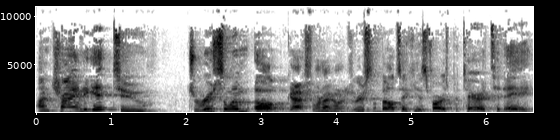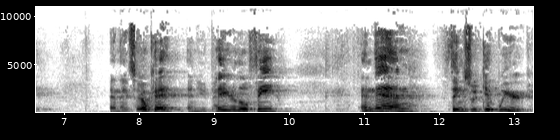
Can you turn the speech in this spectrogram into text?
I'm trying to get to Jerusalem. Oh, gosh, we're not going to Jerusalem, but I'll take you as far as Patara today. And they'd say, Okay. And you'd pay your little fee. And then things would get weird.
